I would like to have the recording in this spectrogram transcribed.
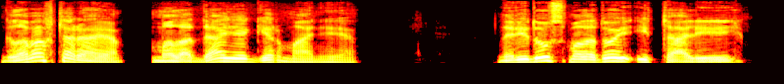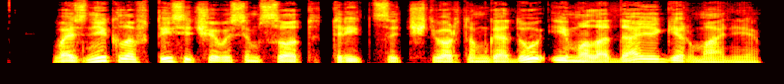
Глава вторая. Молодая Германия. Наряду с молодой Италией возникла в 1834 году и молодая Германия.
